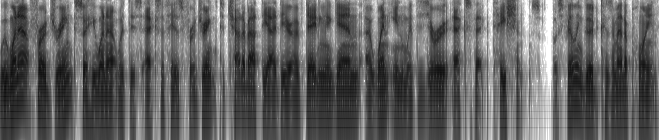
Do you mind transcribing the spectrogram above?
We went out for a drink, so he went out with this ex of his for a drink to chat about the idea of dating again. I went in with zero expectations. I was feeling good because I'm at a point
